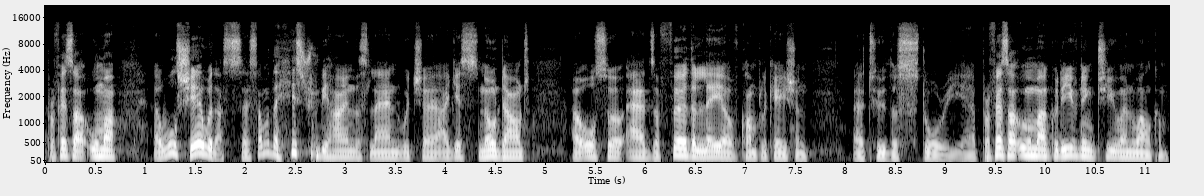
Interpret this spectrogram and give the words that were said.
Professor Uma will share with us some of the history behind this land, which I guess, no doubt, also adds a further layer of complication to the story. Professor Uma, good evening to you and welcome.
